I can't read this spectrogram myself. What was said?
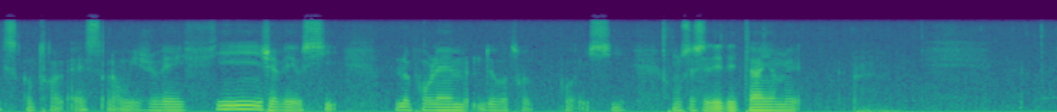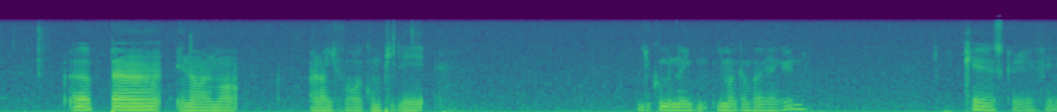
X, CTRL S. Alors oui, je vérifie. J'avais aussi le problème de votre ici. Bon, ça c'est des détails, hein, mais... Hop, hein, et normalement... Alors il faut recompiler. Du coup maintenant il manque un point virgule. Qu'est-ce que j'ai fait?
